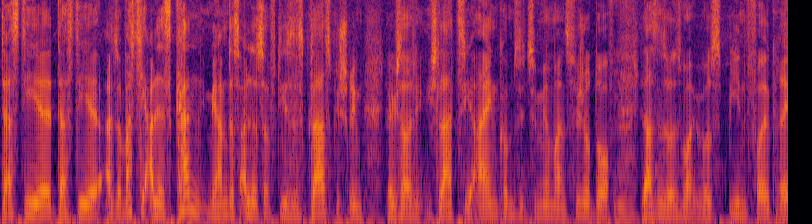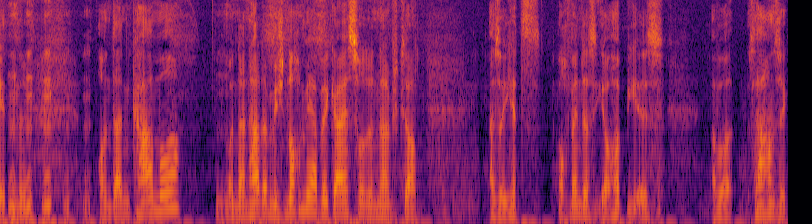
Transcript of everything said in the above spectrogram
dass die, dass die, also was die alles kann. Wir haben das alles auf dieses Glas geschrieben. Da habe ich gesagt, ich lade Sie ein, kommen Sie zu mir mal ins Fischerdorf, lassen Sie uns mal über das Bienenvolk reden. und dann kam er und dann hat er mich noch mehr begeistert und dann habe ich gesagt, also jetzt, auch wenn das Ihr Hobby ist, aber sagen Sie,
